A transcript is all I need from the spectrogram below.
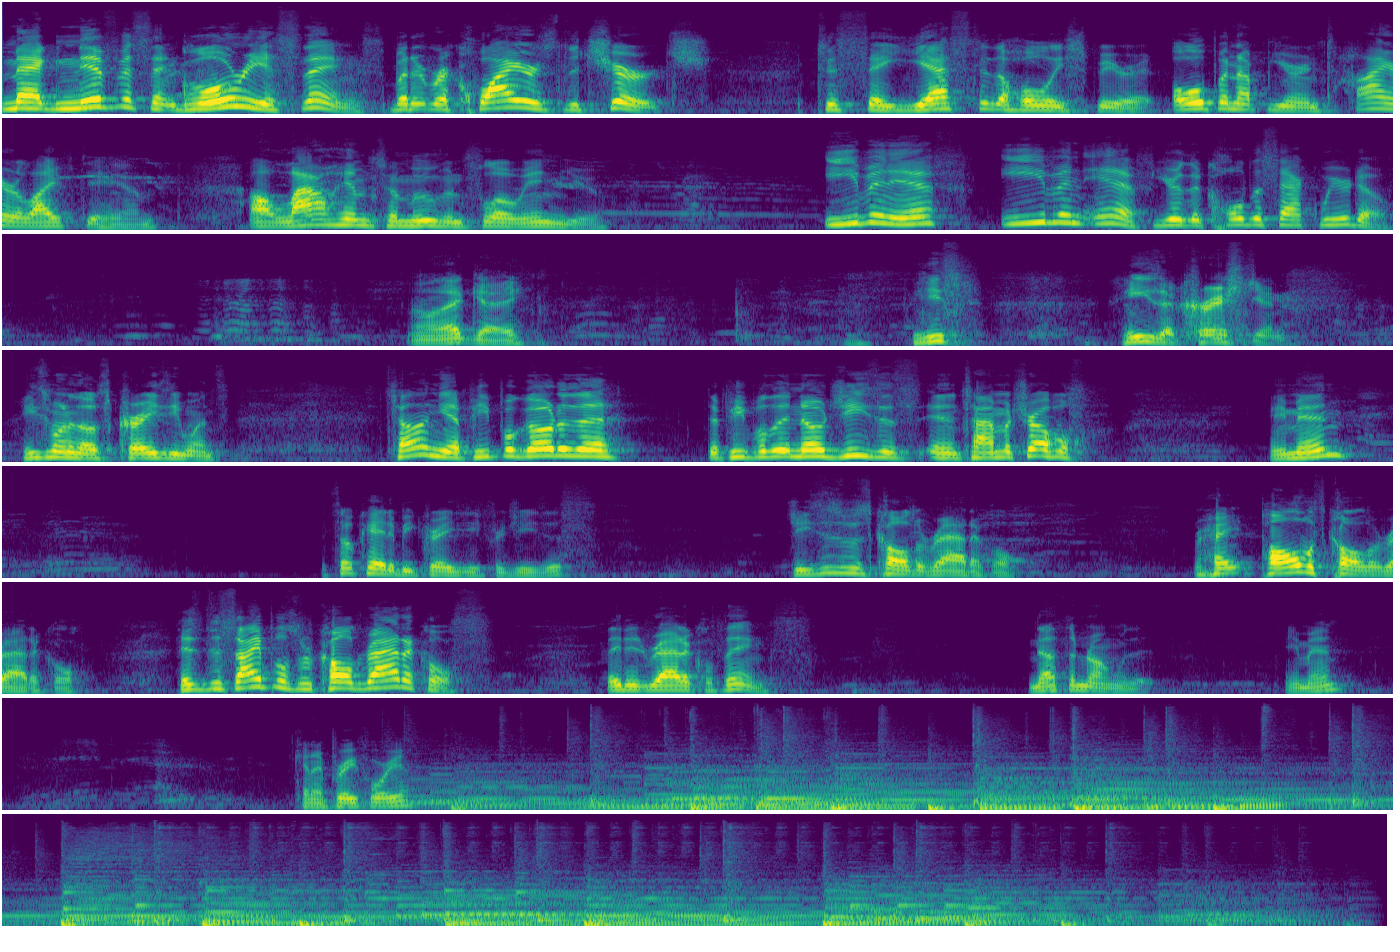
magnificent, glorious things, but it requires the church to say yes to the Holy Spirit, open up your entire life to him, allow him to move and flow in you. Even if, even if you're the cul-de-sac weirdo. Oh, that guy. He's, he's a Christian. He's one of those crazy ones. I'm telling you, people go to the, the people that know Jesus in a time of trouble. Amen? It's okay to be crazy for Jesus. Jesus was called a radical, right? Paul was called a radical. His disciples were called radicals. They did radical things. Nothing wrong with it. Amen? Amen. Can I pray for you?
